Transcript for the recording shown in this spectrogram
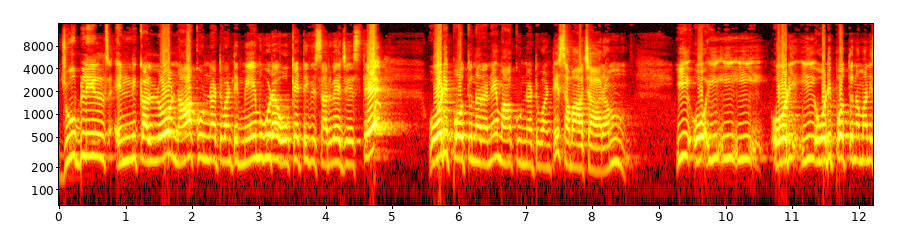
జూబ్లీల్స్ ఎన్నికల్లో నాకు ఉన్నటువంటి మేము కూడా ఓకే టీవీ సర్వే చేస్తే ఓడిపోతున్నారనే మాకు ఉన్నటువంటి సమాచారం. ఈ ఓ ఈ ఈ ఈ ఓడి ఈ ఓడిపోతున్నామని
